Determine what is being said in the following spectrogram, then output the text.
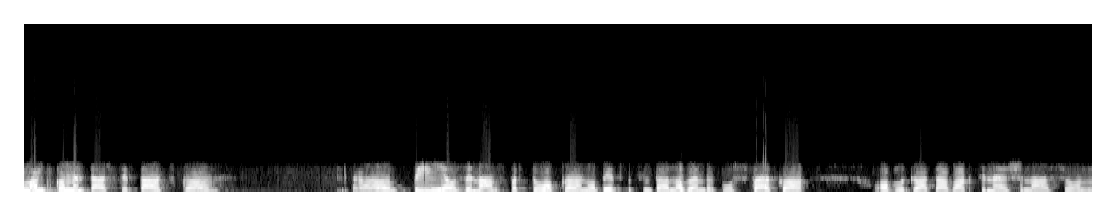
mans komentārs ir tāds, ka uh, bija jau zināms par to, ka no 15. novembra būs spēkā uh, obligātā vakcinēšanās un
